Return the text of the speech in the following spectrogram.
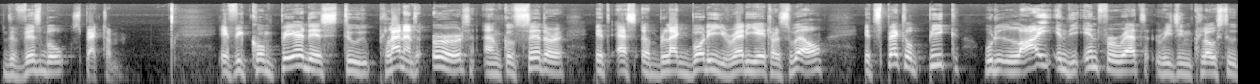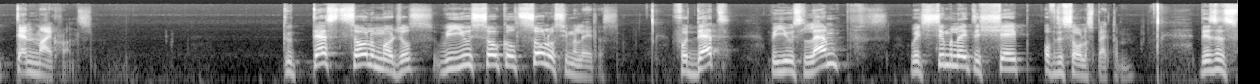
the visible spectrum. If we compare this to planet Earth and consider it as a black body radiator as well, its spectral peak would lie in the infrared region close to 10 microns. To test solar modules, we use so-called solar simulators. For that, we use lamps which simulate the shape of the solar spectrum. This is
